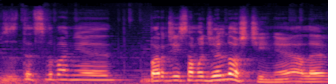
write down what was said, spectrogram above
zdecydowanie bardziej samodzielności, nie? Ale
